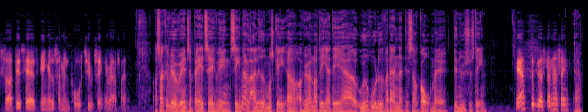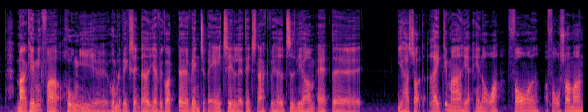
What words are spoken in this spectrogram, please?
Så det ser jeg til gengæld som en positiv ting i hvert fald. Og så kan vi jo vende tilbage til ved en senere lejlighed måske og, og høre, når det her det er udrullet, hvordan det så går med det nye system. Ja, det bliver spændende at se. Ja. Mark Hemming fra Home i uh, Humlebæk Centeret. Jeg vil godt uh, vende tilbage til uh, den snak, vi havde tidligere om, at uh, I har solgt rigtig meget her hen over foråret og forsommeren,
